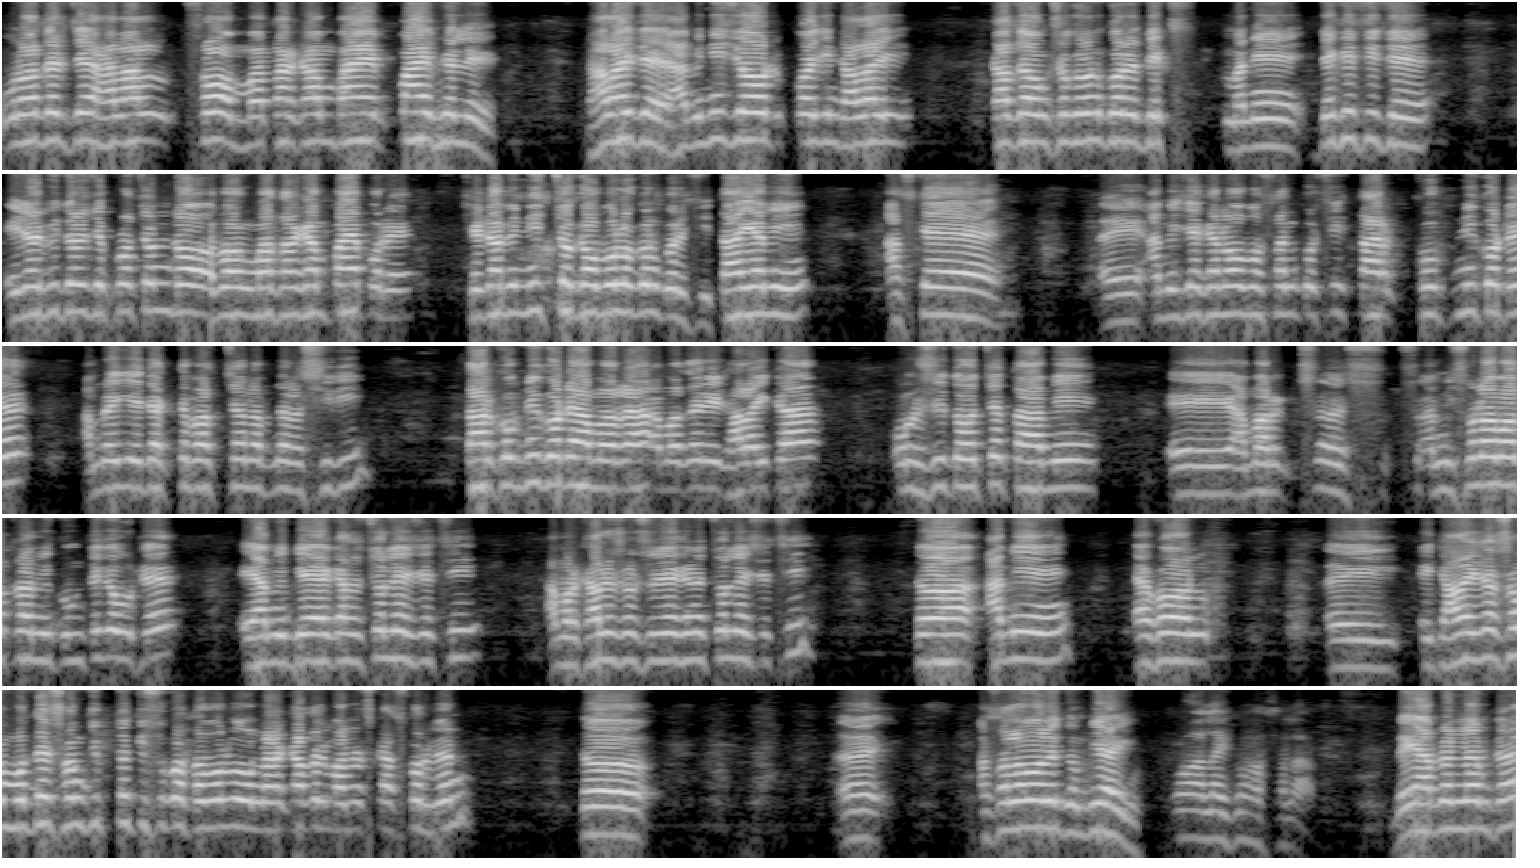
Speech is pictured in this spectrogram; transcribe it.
ওনাদের যে হালাল শ্রম, মাথার ঘাম পায়ে পায়ে ফেলে ঢালাই দেয়। আমি নিজেও কয়দিন ঢালাই কাজে অংশগ্রহণ করে দেখ মানে দেখেছি যে, এটার ভিতরে যে প্রচণ্ড এবং মাথার ঘাম পায়ে পড়ে সেটা আমি নিজ অবলোকন করেছি। তাই আমি আজকে আমি যেখানে অবস্থান করছি, তার খুব নিকটে, আমরা এই যে দেখতে পাচ্ছেন আপনারা সিঁড়ি, তার খুব নিকটে আমরা, আমাদের এই ঢালাইটা অনুষ্ঠিত হচ্ছে। তা আমি এই আমার আমি শোনা মাত্র আমি ঘুম থেকে উঠে এই আমি বিয়ের কাছে চলে এসেছি, আমার খালু শ্বশুর এখানে চলে এসেছি। তো আমি এখন এই এই ঢালাইটার সম্বন্ধে সংক্ষিপ্ত কিছু কথা বলব, ওনারা কাজের মানুষ কাজ করবেন। তো আসসালামু আলাইকুম বিআই। ওয়ালাইকুম আসসালাম। ভাই আপনার নামটা?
